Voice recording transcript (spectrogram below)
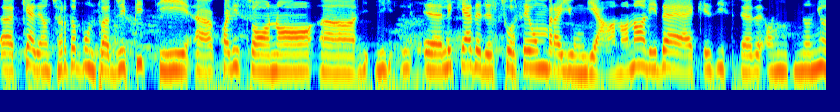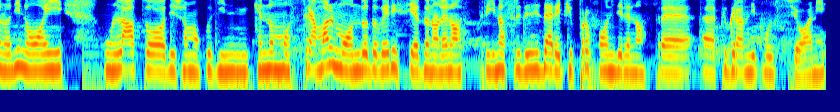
eh, chiede a un certo punto a GPT eh, quali sono, eh, gli, le chiede del suo se ombra junghiano. No? L'idea è che esiste in ognuno di noi un lato, diciamo così, che non mostriamo al mondo dove risiedono nostri, i nostri desideri più profondi le nostre eh, più grandi pulsioni.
